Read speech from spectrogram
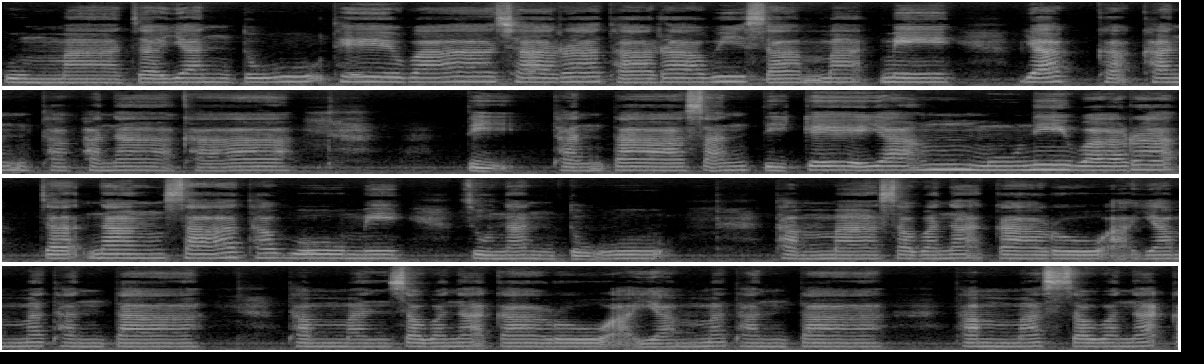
กุมมาจะยันตุเทวาชาราธาราวิสามะเม ยักขคันทพนาคาติ ทันตาสันติเกยังมูนิวาระจะนังสาทโวเมสุนันตุธรรมาสวนการโรอายัมมทันตาธรรมันสวนการโรอายัมมทันตาธรรมัสสวนก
